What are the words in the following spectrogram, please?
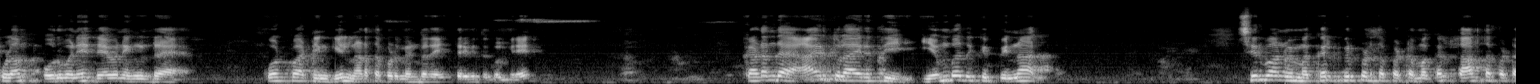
குலம் ஒருவனே தேவன் என்கின்ற கோட்பாட்டின் கீழ் நடத்தப்படும் என்பதை தெரிவித்துக் கொள்கிறேன். கடந்த ஆயிரத்தி தொள்ளாயிரத்தி எண்பதுக்கு பின்னால் சிறுபான்மை மக்கள் பிற்படுத்தப்பட்ட மக்கள் தாழ்த்தப்பட்ட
